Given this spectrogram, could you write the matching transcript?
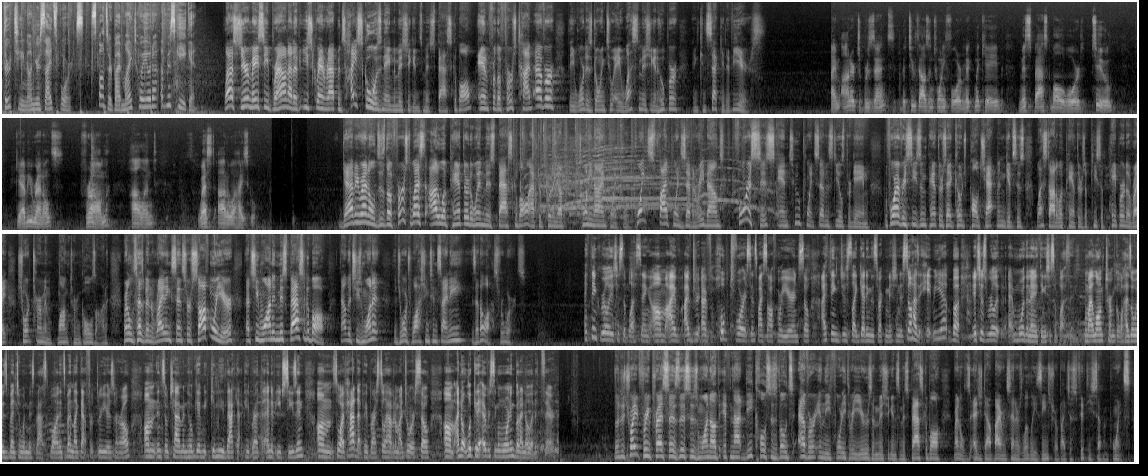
13 on your side sports. Sponsored by My Toyota of Muskegon. Last year, Macy Brown out of East Grand Rapids High School was named Michigan's Miss Basketball. And for the first time ever, the award is going to a West Michigan Hooper in consecutive years. I'm honored to present the 2024 Mick McCabe Miss Basketball Award to Gabby Reynolds from Holland, West Ottawa High School. Gabby Reynolds is the first West Ottawa Panther to win Miss Basketball after putting up 29.4 points, 5.7 rebounds, 4 assists, and 2.7 steals per game. Before every season, Panthers head coach Paul Chapman gives his West Ottawa Panthers a piece of paper to write short-term and long-term goals on. Reynolds has been writing since her sophomore year that she wanted Miss Basketball. Now that she's won it, the George Washington signee is at a loss for words. I think really it's just a blessing. Um, I've, I've, I've hoped for it since my sophomore year, and so I think just like getting this recognition, it still hasn't hit me yet, but it's just really, more than anything, it's just a blessing. My long-term goal has always been to win Miss Basketball, and it's been like that for three years in a row. Um, and so Chapman, he'll give me, give me back that paper at the end of each season. Um, so I've had that paper, I still have it in my drawer. So um, I don't look at it every single morning, but I know that it's there. The Detroit Free Press says this is one of, if not the closest votes ever in the 43 years of Michigan's Miss Basketball. Reynolds edged out Byron Center's Lily Zeenstra by just 57 points.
